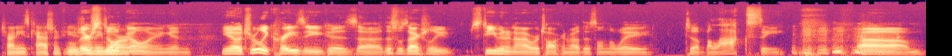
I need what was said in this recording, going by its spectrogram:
Chinese cash Well, infusion they're anymore. still going, and you know it's really crazy because uh, this was actually Steven and I were talking about this on the way to Biloxi. um,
